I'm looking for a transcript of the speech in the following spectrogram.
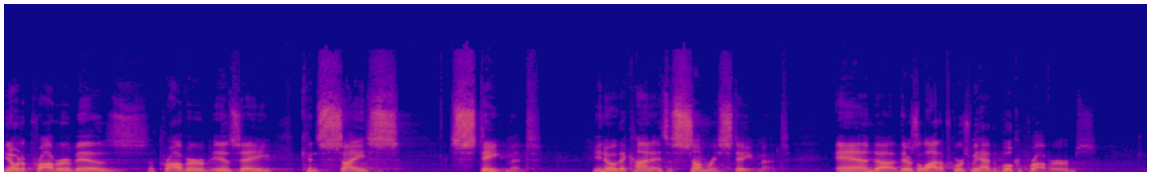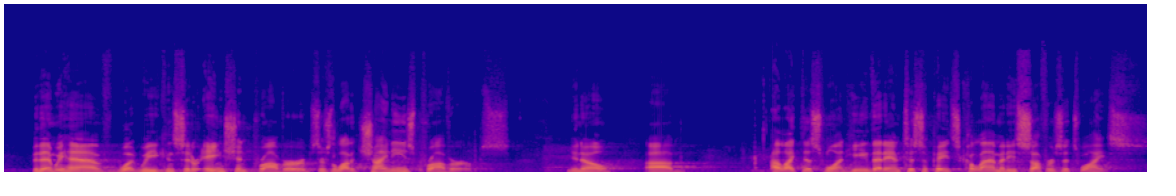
You know what a proverb is? A proverb is a concise statement. You know, that kind of is a summary statement. And uh, there's a lot, of course, we have the book of Proverbs, but then we have what we consider ancient proverbs. There's a lot of Chinese proverbs, you know. Um, I like this one He that anticipates calamity suffers it twice.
